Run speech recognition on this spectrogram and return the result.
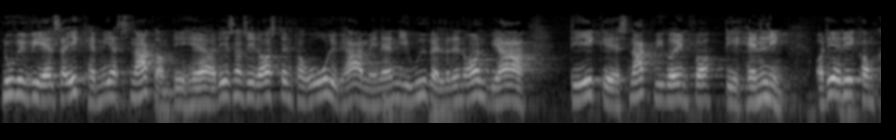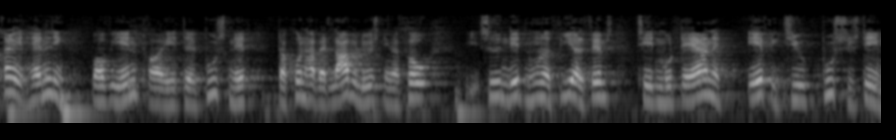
nu vil vi altså ikke have mere snak om det her, og det er sådan set også den parole, vi har med hinanden i udvalget, og den ånd, vi har, det er ikke øh, snak, vi går ind for, det er handling. Og det her det er konkret handling, hvor vi ændrer et busnet, der kun har været lappeløsninger på siden 1994, til et moderne, effektivt bussystem,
